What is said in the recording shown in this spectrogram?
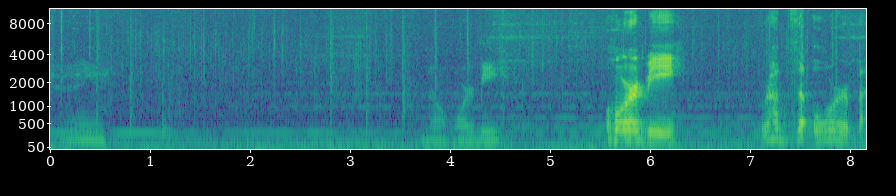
Okay. No Orby. Orby. Rub the orb.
